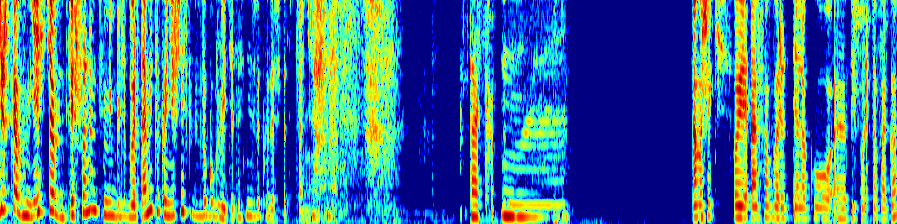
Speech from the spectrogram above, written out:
mieszka w mieście obwieszonym tymi billboardami, to koniecznie sobie wygooglujcie. To jest niezwykłe doświadczenie. Tak. Mm. A masz jakiś swój e, faworyt dialogu e, billboardowego?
